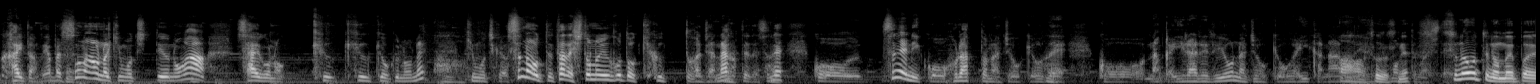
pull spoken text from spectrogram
日書いたんです。やっぱり素直な気持ちっていうのが最後の究究極のね気持ちから素直ってただ人の言うことを聞くとかじゃなくてですね、はい、こう常にこうフラットな状況で、こうなんかいられるような状況がいいかなと思ってまして、ね、素直っていうのはやっぱり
